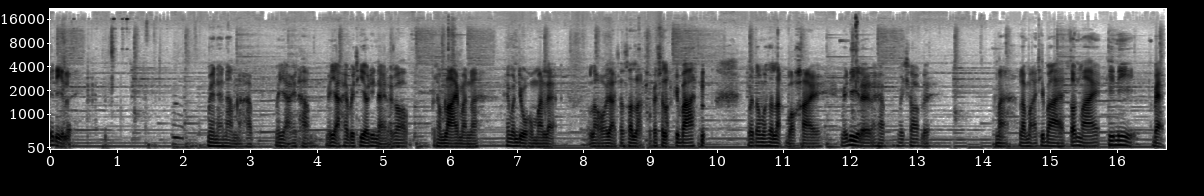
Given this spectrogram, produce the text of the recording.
ไม่ดีเลย ไม่แนะนำนะครับ ไม่อยากให้ทำไม่อยากให้ไปเที่ยวที่ไหนแล้วก็ไปทำลายมันนะ ให้มันอยู่ของมันแหละ เราอยากจะสลักก็ไปสลักที่บ้าน ไม่ต้องมาสลักบอกใคร ไม่ดีเลยนะครับ ไม่ชอบเลย มาเรามาอธิบายต้นไม้ที่นี่แบบ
